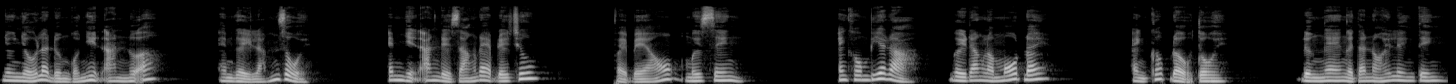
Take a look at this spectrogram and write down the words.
Nhưng nhớ là đừng có nhịn ăn nữa. Em gầy lắm rồi, Em nhịn ăn để dáng đẹp đấy chứ. Phải béo mới xinh. Anh không biết à người đang là mốt đấy. Anh cốc đầu tôi. Đừng nghe người ta nói linh tinh.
